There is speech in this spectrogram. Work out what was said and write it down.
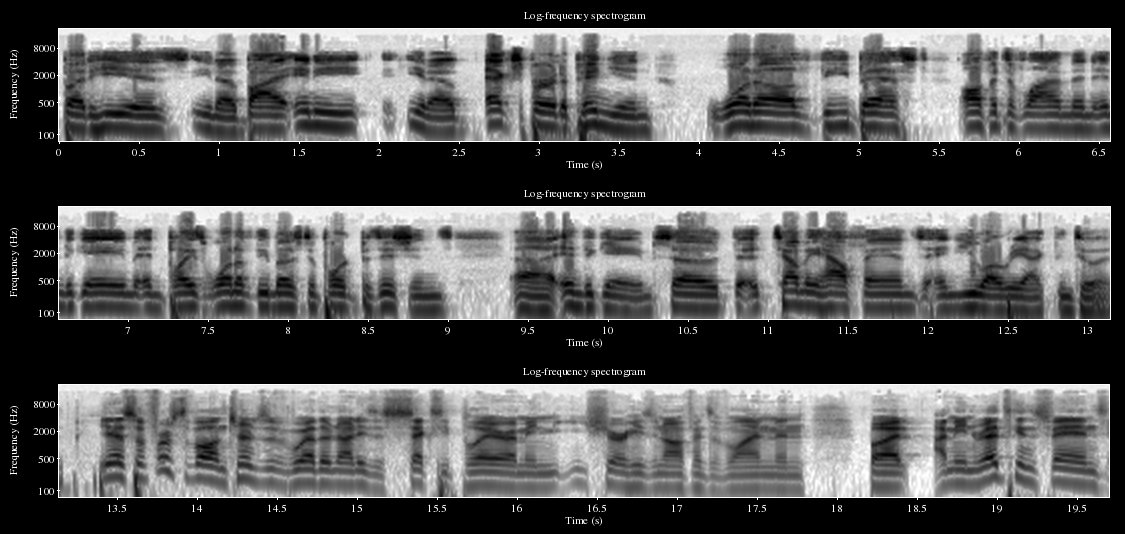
but he is you know by any you know expert opinion one of the best offensive linemen in the game and plays one of the most important positions uh, in the game. So th- tell me how fans and you are reacting to it. Yeah. So first of all, in terms of whether or not he's a sexy player, I mean, sure he's an offensive lineman, but I mean Redskins fans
